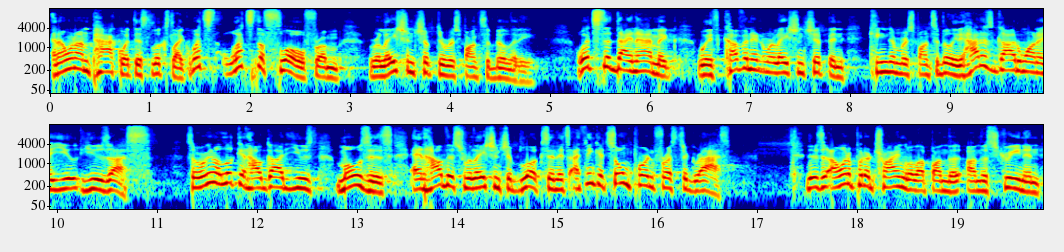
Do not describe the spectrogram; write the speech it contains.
And I want to unpack what this looks like. What's, what's the flow from relationship to responsibility? What's the dynamic with covenant relationship and kingdom responsibility? How does God want to use us? So we're going to look at how God used Moses and how this relationship looks. And it's, I think it's so important for us to grasp. There's, I want to put a triangle up on the, on the screen, and,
